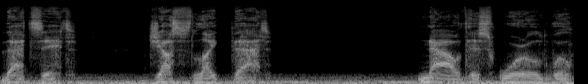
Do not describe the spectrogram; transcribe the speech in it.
That's it. Just like that. Now this world will...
